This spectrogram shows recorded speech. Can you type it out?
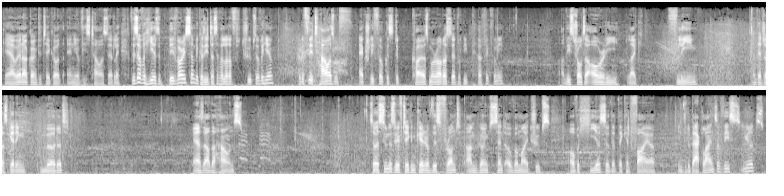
Yeah, we're not going to take out any of these towers, sadly. This over here is a bit worrisome because he does have a lot of troops over here. But if the towers would actually focus the Chaos Marauders, that would be perfect for me. These trolls are already, like, fleeing. And they're just getting murdered. As are the hounds. So as soon as we have taken care of this front, I'm going to send over my troops over here so that they can fire into the back lines of these units.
